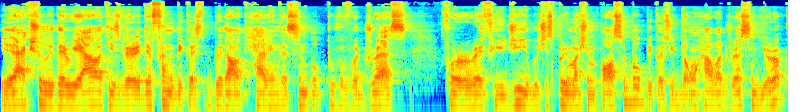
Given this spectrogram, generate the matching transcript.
It actually, the reality is very different because without having a simple proof of address for a refugee, which is pretty much impossible because you don't have address in Europe,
